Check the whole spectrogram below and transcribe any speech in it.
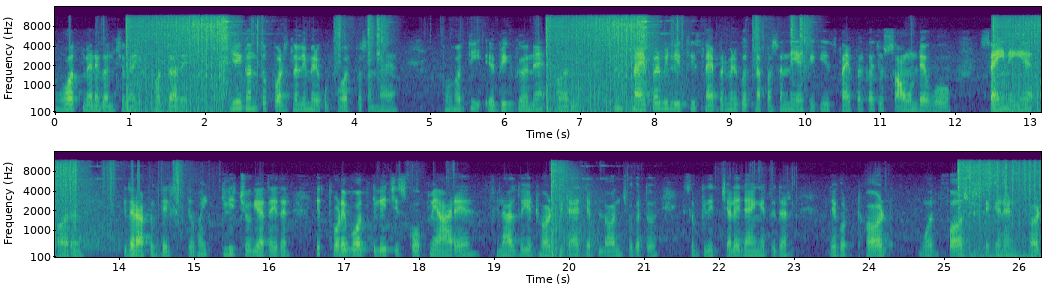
बहुत मैंने गन चलाई, बहुत ज़्यादा। ये गन तो पर्सनली मेरे को बहुत पसंद आया। बहुत ही एपिक गन है और स्नाइपर भी ली थी। स्नाइपर मेरे को इतना पसंद नहीं है क्योंकि स्नाइपर का जो साउंड है वो सही नहीं है और इधर आप लोग देख सकते हो भाई ग्लिच हो गया था इधर। ये थोड़े बहुत ग्लिच स्कोप में आ रहे हैं। फ़िलहाल तो ये थर्ड बिटा है, जब लॉन्च होगा तो सब ग्लिच चले जाएँगे तो इधर देखो थर्ड वो फ़र्स्ट सेकेंड एंड थर्ड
